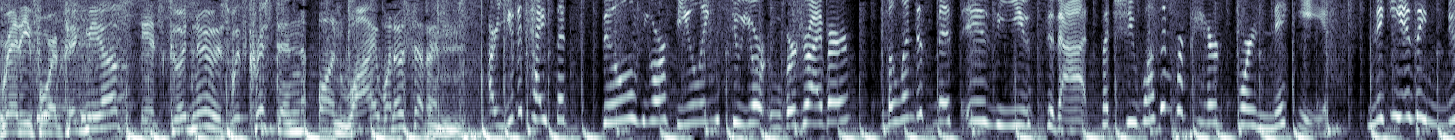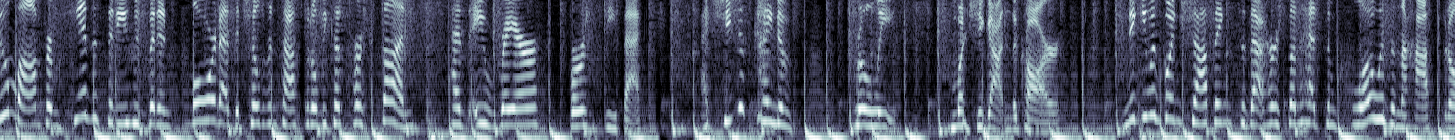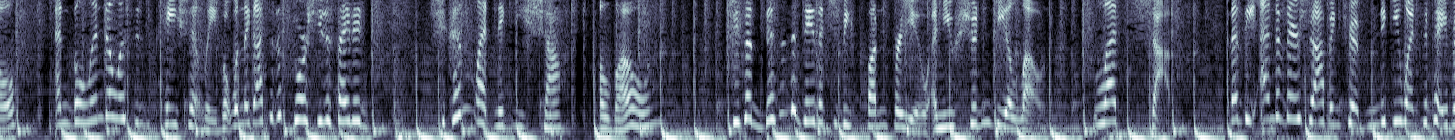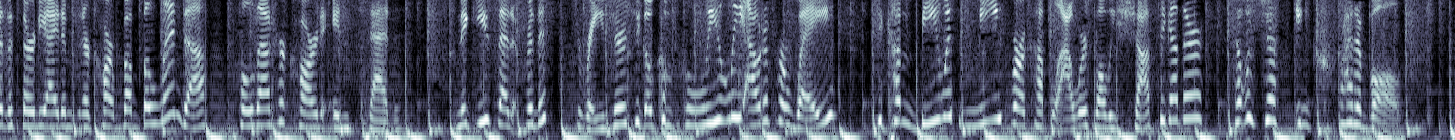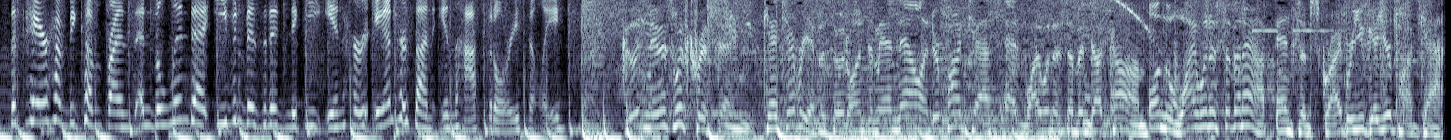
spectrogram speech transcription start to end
Ready for a pick me up? It's good news with Kristen on Y107. Are you the type that spills your feelings to your Uber driver? Belinda Smith is used to that, but she wasn't prepared for Nikki. Nikki is a new mom from Kansas City who's been in Florida at the Children's Hospital because her son has a rare birth defect. And she just kind of released when she got in the car. Nikki was going shopping so that her son had some clothes in the hospital, and Belinda listened patiently. But when they got to the store, she decided she couldn't let Nikki shop alone. She said, This is a day that should be fun for you, and you shouldn't be alone. Let's shop. And at the end of their shopping trip, Nikki went to pay for the 30 items in her cart, but Belinda pulled out her card instead. Nikki said, For this stranger to go completely out of her way to come be with me for a couple hours while we shop together, that was just incredible. The pair have become friends, and Belinda even visited Nikki in her and her son in the hospital recently. Good news with Kristen. Catch every episode on demand now under podcast at Y107.com on the Y107 app and subscribe where you get your podcast.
